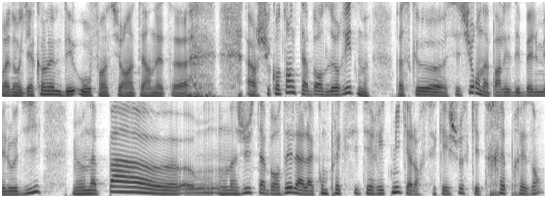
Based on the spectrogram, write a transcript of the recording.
Ouais, donc il y a quand même des oufs hein, sur Internet. Alors je suis content que tu abordes le rythme parce que c'est sûr, on a parlé des belles mélodies, mais on n'a pas, euh, on a juste abordé la, la complexité rythmique. Alors c'est quelque chose qui est très présent.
